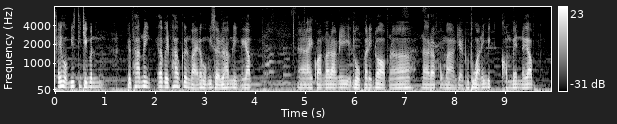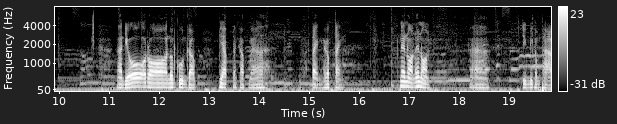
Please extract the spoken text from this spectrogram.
อันนี้ผมจริงๆมัน เป็นภาพนิ่งเออเป็นภาพเคลื่อนไหวนะผมมีเสิร์ฟเป็นภาพนิ่งนะครับอ่าให้ความน่ารักนี่รูปกันอีกรอบนะน่ารักมากๆอยากดูทุกวันนี่มีคอมเมนต์นะครับเดี๋ยวรอนนกูลกับพี่อัพนะครับนะแต่งนะครับแต่งแน่นอนแน่นอนอ่าจริงมีคำถาม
